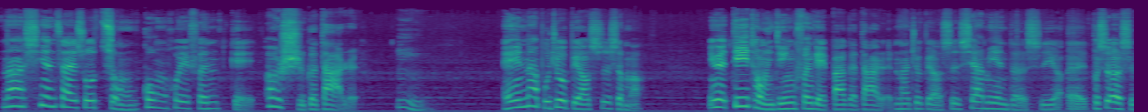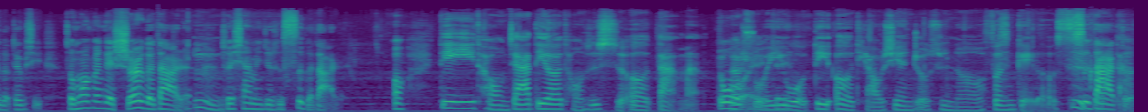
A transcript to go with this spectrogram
那现在说总共会分给二十个大人，嗯，哎，那不就表示什么？因为第一桶已经分给八个大人，那就表示下面的是要，呃，不是二十个，对不起，总共分给十二个大人，嗯，所以下面就是四个大人。哦，第一桶加第二桶是十二大嘛？对，所以我第二条线就是呢，分给了四大格。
